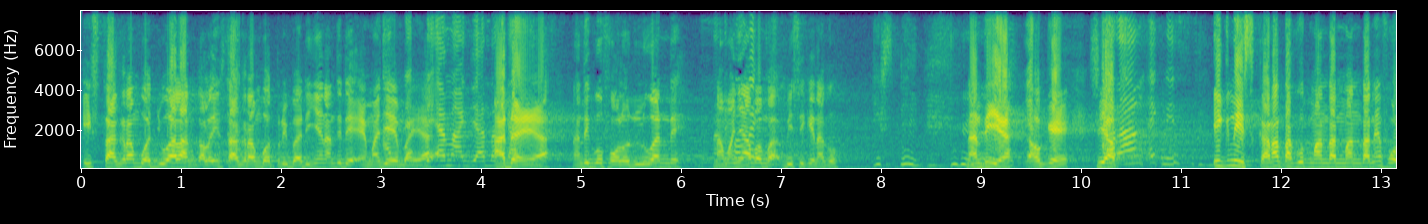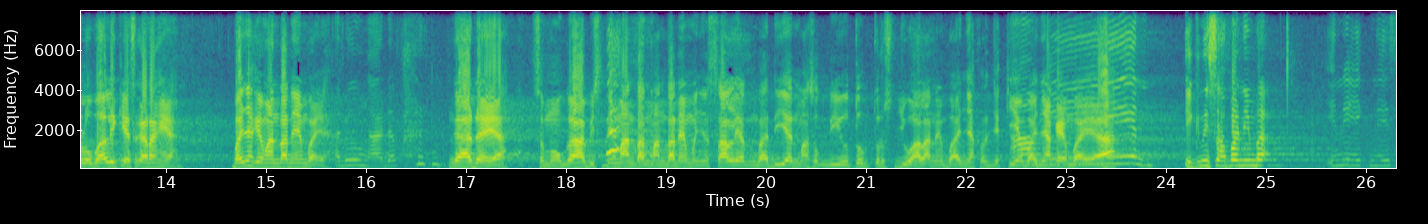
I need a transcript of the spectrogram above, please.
Instagram buat jualan. Kalau Instagram buat pribadinya nanti DM aja ya Mbak ya. DM aja Ada ya. Nanti gue follow duluan deh. Nanti Namanya apa. Mbak? Bisikin aku. Nanti ya. Oke, siap. Sekarang Ignis. Ignis, karena takut mantan-mantannya follow balik ya sekarang ya. Banyak ya mantannya ya Mbak ya? Aduh nggak ada. Nggak ada ya. Semoga abis ini mantan-mantannya menyesal lihat Mbak Dian masuk di YouTube terus jualannya banyak, rezekinya banyak ya Mbak ya. Amin. Ignis apa nih Mbak? Ini Ignis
